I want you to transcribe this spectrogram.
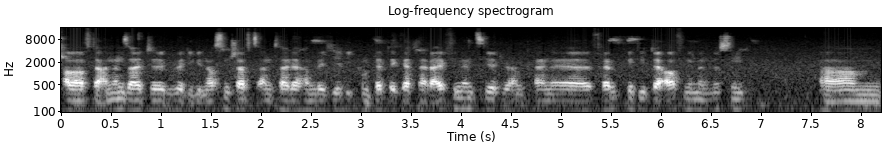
Aber auf der anderen Seite über die Genossenschaftsanteile haben wir hier die komplette Gärtnerei finanziert. Wir haben keine Fremdkredite aufnehmen müssen. Ähm,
